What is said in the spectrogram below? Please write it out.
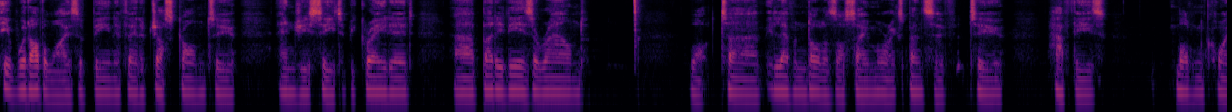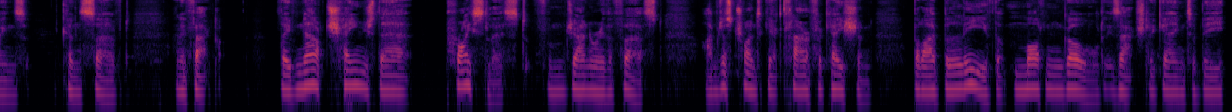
it would otherwise have been if they'd have just gone to NGC to be graded. Uh, but it is around what uh, eleven dollars or so more expensive to have these modern coins conserved. And in fact, they've now changed their price list from January the 1st. I'm just trying to get clarification, but I believe that modern gold is actually going to be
